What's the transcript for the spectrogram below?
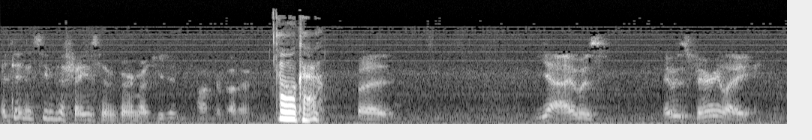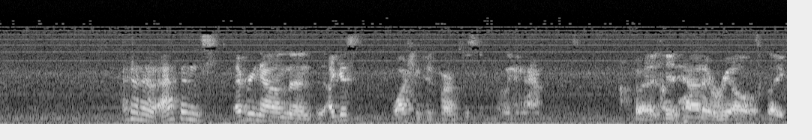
It didn't seem to faze him very much. He didn't talk about it, Oh, okay. but yeah, it was it was very like I don't know. Athens every now and then. I guess Washington Farms isn't really in Athens, but it had a real like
